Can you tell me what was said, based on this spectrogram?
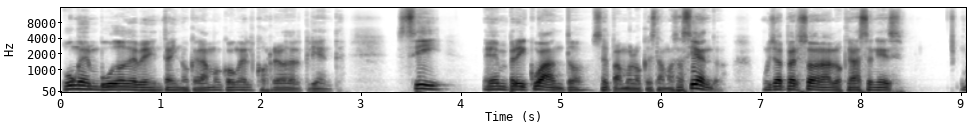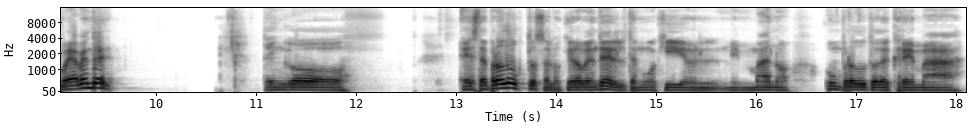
un embudo de venta y nos quedamos con el correo del cliente. Sí, siempre y cuando sepamos lo que estamos haciendo. Muchas personas lo que hacen es, voy a vender, tengo este producto, se lo quiero vender, tengo aquí en mi mano un producto de crema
